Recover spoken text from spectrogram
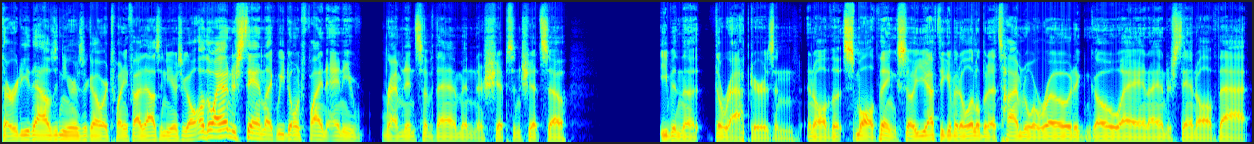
30,000 years ago or 25,000 years ago. Although I understand like we don't find any remnants of them and their ships and shit. So even the the raptors and and all the small things. So you have to give it a little bit of time to erode and go away and I understand all of that.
